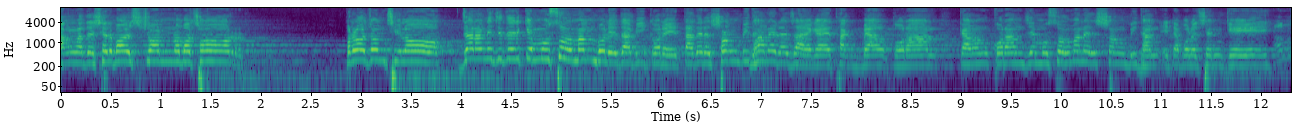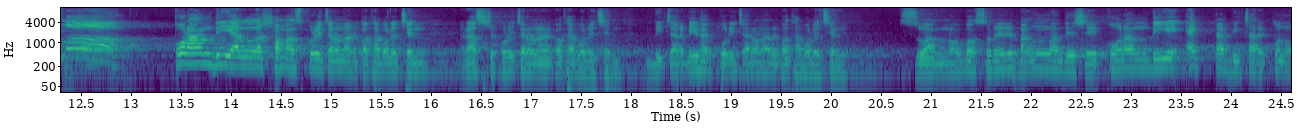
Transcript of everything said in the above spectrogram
বাংলাদেশের বয়স চুয়ান্ন বছর। প্রয়োজন ছিল যারা নিজেদেরকে মুসলমান বলে দাবি করে তাদের সংবিধানের জায়গায় থাকবে আল কোরআন। কারণ কোরআন যে মুসলমানের সংবিধান এটা বলেছেন কে? কোরআন দিয়ে আল্লাহ সমাজ পরিচালনার কথা বলেছেন রাষ্ট্র পরিচালনার কথা বলেছেন বিচার বিভাগ পরিচালনার কথা বলেছেন। চুয়ান্ন বছরের বাংলাদেশে কোরআন দিয়ে একটা বিচার কোনো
